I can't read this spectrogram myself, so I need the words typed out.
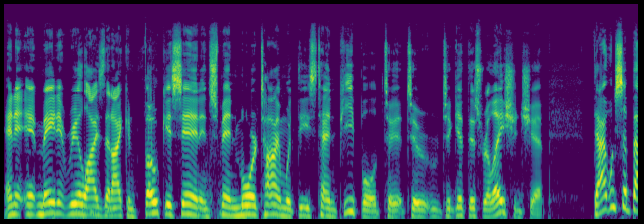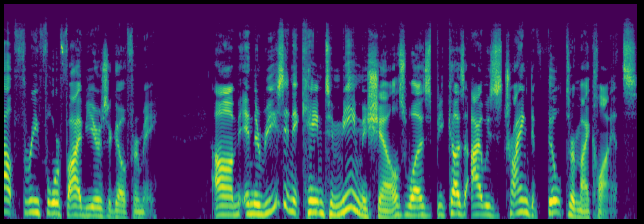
And it, it made it realize that I can focus in and spend more time with these 10 people to, to, to get this relationship. That was about three, four, five years ago for me. Um, and the reason it came to me, Michelle's, was because I was trying to filter my clients.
